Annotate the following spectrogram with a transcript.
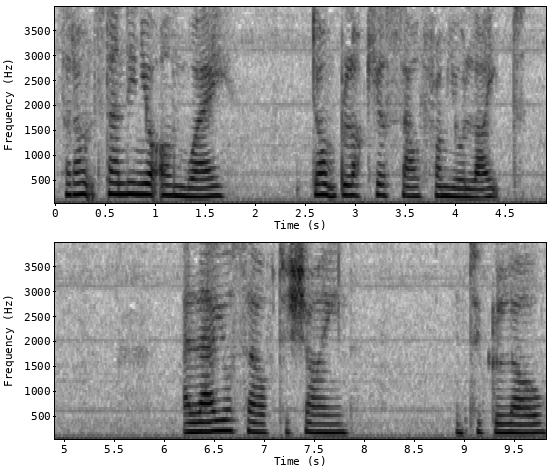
So don't stand in your own way. Don't block yourself from your light. Allow yourself to shine and to glow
